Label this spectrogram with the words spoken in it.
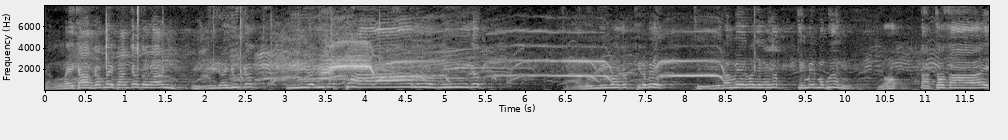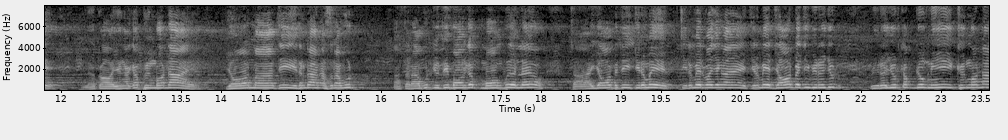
ยังไม่ข้ามครับไม่ผ่านเจ้าตะวันวีรยุทธ์ครับวีรยุทธ์ครับขวาลูกนี้ครับชานนยิงว่าครับธีรเมธธีรเมธว่ายังไงครับธีรเมธมาเพื่อนล็อกตัดเข้าซ้าย แล้วก็ยังไงครับพึงบอลได้ ย้อนมาที่ทางด้านอัศราวุธอัศราวุธอยู่ที่บอลครับมองเพื่อนแล้วจ่ายย้อนไปที่จิรเมธจิรเมธว่ายังไงจิรเมธย้อนไปที่วีรยุทธ์วีรยุทธ์ครับลูกนี้คึงบอลได้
